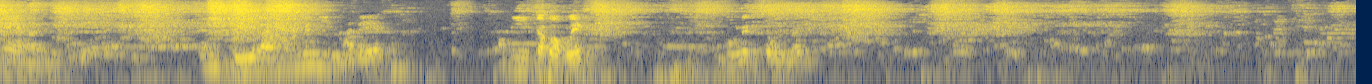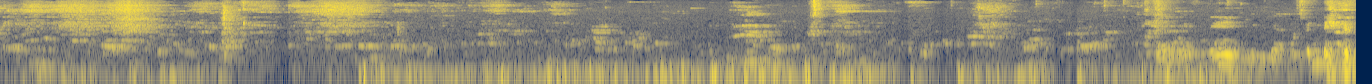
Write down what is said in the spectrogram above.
เป็นสีแค่เป็นสีแล้วมันไม่มีพาเดฟมีกระบอกเล็กกระบอกเล็กตรงแบบนี่อยากเป็นเดฟ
